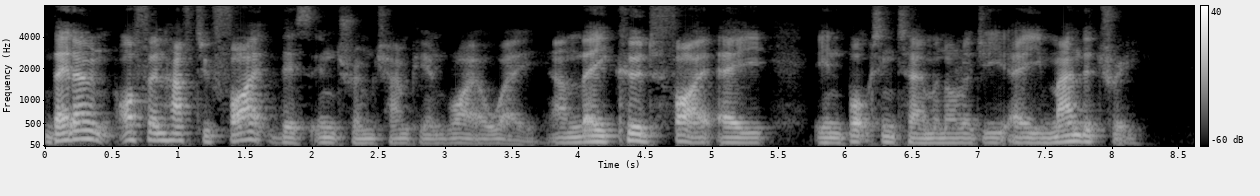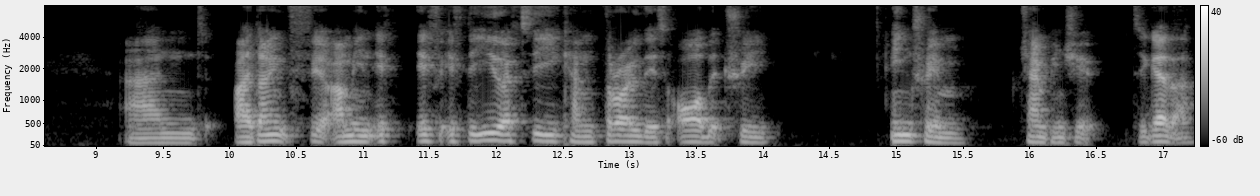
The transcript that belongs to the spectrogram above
they don't often have to fight this interim champion right away, and they could fight a, in boxing terminology, a mandatory. And I don't feel. I mean, if if if the UFC can throw this arbitrary interim championship together,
